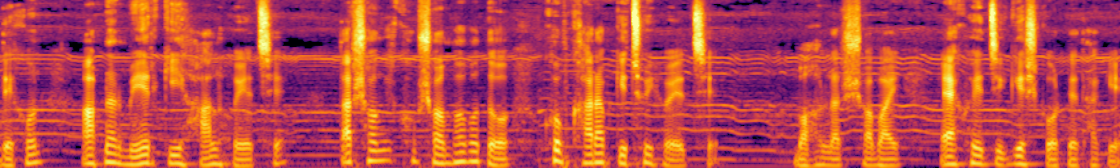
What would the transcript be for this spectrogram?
দেখুন, আপনার মেয়ের কি হাল হয়েছে। তার সঙ্গে খুব সম্ভবত খুব খারাপ কিছুই হয়েছে। মহল্লার সবাই এক হয়ে জিজ্ঞেস করতে থাকে।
